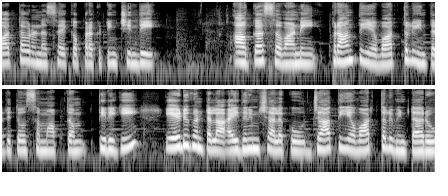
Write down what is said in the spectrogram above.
వాతావరణ శాఖ ప్రకటించింది. ఆకాశవాణి ప్రాంతీయ వార్తలు ఇంతటితో సమాప్తం. తిరిగి ఏడు గంటల ఐదు నిమిషాలకు జాతీయ వార్తలు వింటారు.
